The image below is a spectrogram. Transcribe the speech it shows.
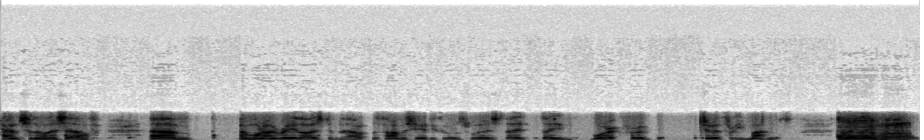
counselor myself. Um, and what I realized about the pharmaceuticals was that they work for two or three months, and then they Mhm.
